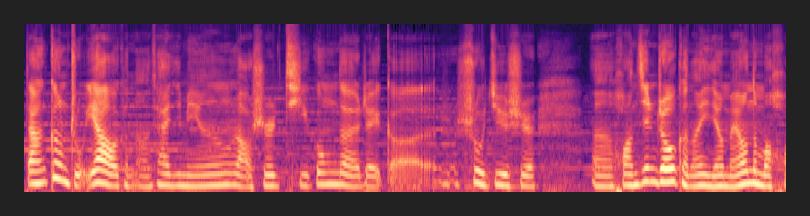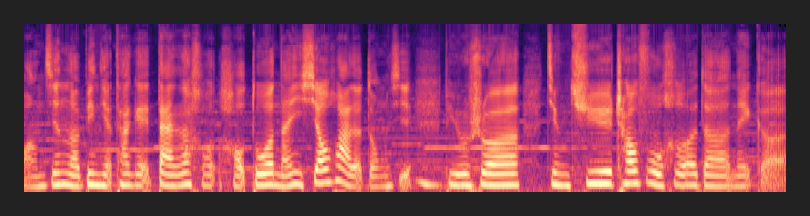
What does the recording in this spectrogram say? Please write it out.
当然更主要，可能蔡继明老师提供的这个数据是，嗯，黄金周可能已经没有那么黄金了，并且它给带来了好好多难以消化的东西，比如说景区超负荷的那个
